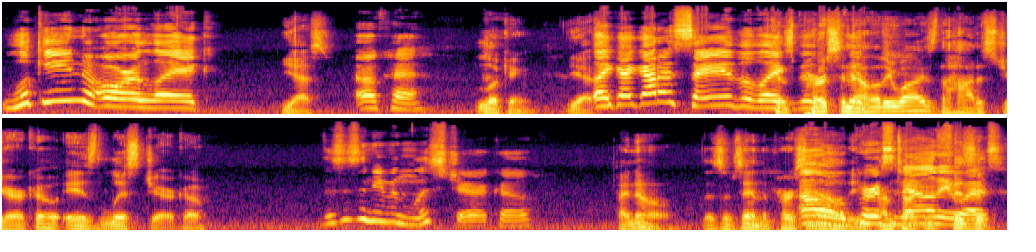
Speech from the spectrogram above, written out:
Looking or like Yes, okay, looking. Yes, like I gotta say the like because the, the- personality-wise, the hottest Jericho is List Jericho. this isn't even List Jericho. I know. That's what I'm saying. The personality. I'm talking Oh, personality-wise.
